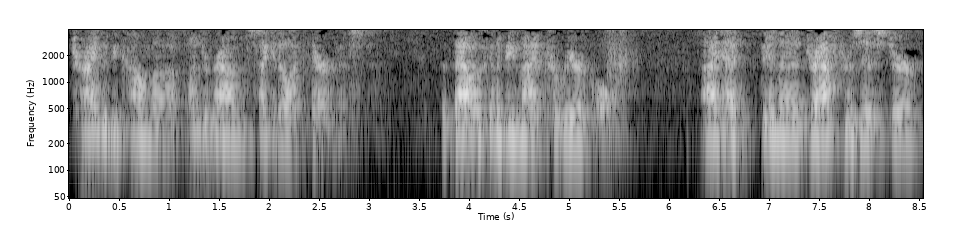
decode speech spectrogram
trying to become an underground psychedelic therapist. That that was going to be my career goal. I had been a draft resistor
